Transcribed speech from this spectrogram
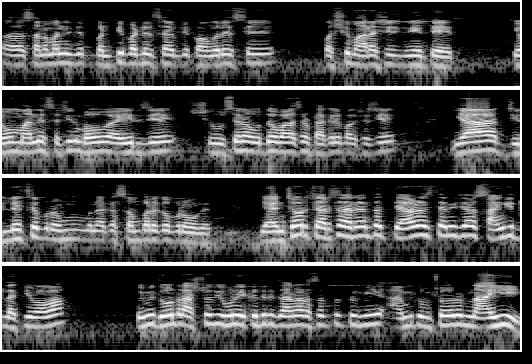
अ, सन्मानित जे बंटी पाटील साहेब जे काँग्रेसचे पश्चिम महाराष्ट्राचे नेते आहेत किंवा मान्य सचिन भाऊ अहिर जे शिवसेना उद्धव बाळासाहेब ठाकरे पक्षाचे या जिल्ह्याचे प्रमुख म्हणजे नाही का संपर्क प्रमुख आहेत. यांच्यावर चर्चा झाल्यानंतर त्यावेळेस त्यांनी जेव्हा सांगितलं की बाबा तुम्ही दोन राष्ट्रवादी होऊन एकत्रित जाणार असाल तर तुम्ही आम्ही तुमच्यावर नाही.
